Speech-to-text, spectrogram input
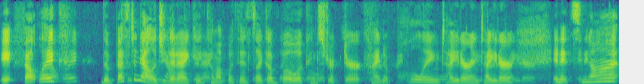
it felt like the best analogy that I can come up with is like a boa constrictor kind of pulling tighter and tighter. And it's not,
